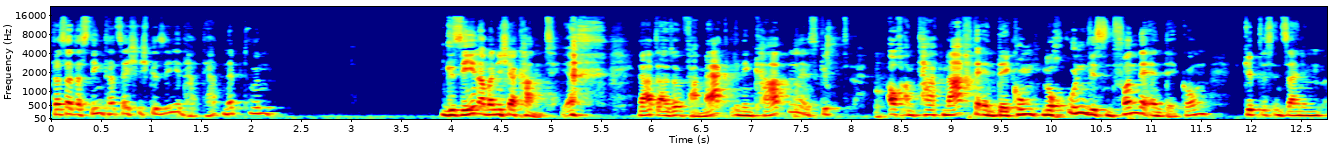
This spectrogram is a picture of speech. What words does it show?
dass er das Ding tatsächlich gesehen hat. Er hat Neptun gesehen, aber nicht erkannt. Ja. Er hat also vermerkt in den Karten, es gibt auch am Tag nach der Entdeckung, noch unwissend von der Entdeckung, gibt es in seinem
